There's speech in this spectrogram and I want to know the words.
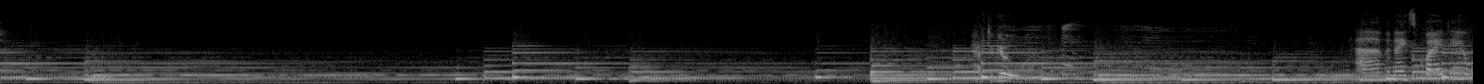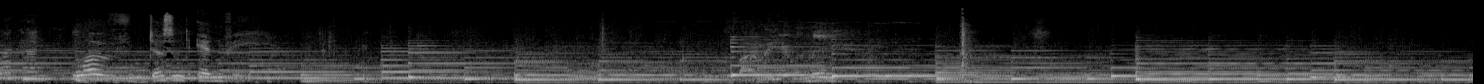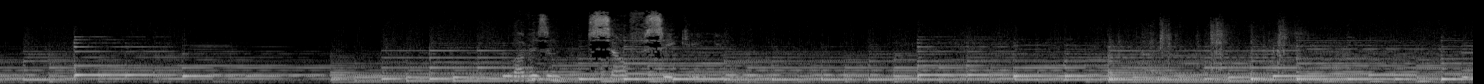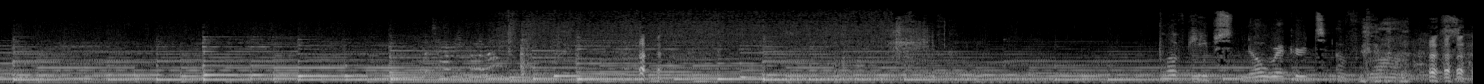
Have to go. Have a nice quiet day at work, hon. Love doesn't envy.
